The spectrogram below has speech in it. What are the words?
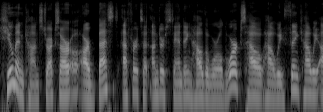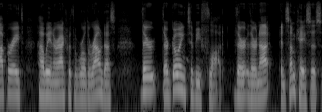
human constructs, are our best efforts at understanding how the world works, how, how we think, how we operate, how we interact with the world around us, they're, they're going to be flawed. They're, they're not, in some cases,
